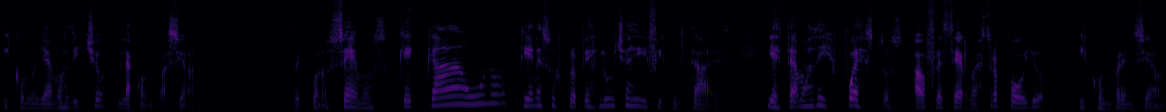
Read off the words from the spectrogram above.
y, como ya hemos dicho, la compasión. Reconocemos que cada uno tiene sus propias luchas y dificultades y estamos dispuestos a ofrecer nuestro apoyo y comprensión.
